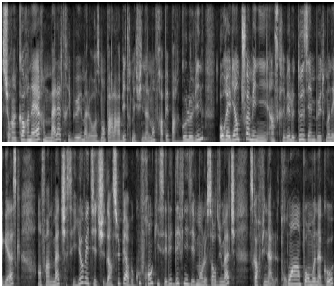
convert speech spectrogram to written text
sur un corner mal attribué malheureusement par l'arbitre, mais finalement frappé par Golovin. Aurélien Chouameni inscrivait le deuxième but monégasque. En fin de match, c'est Jovetic d'un superbe coup franc qui scellait définitivement le sort du match. Score final 3-1 pour Monaco.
